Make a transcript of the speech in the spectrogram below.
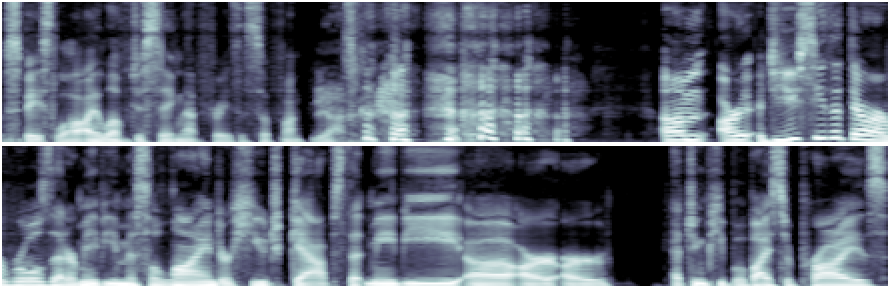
space law, I love just saying that phrase. It's so fun. Yeah. um, are, do you see that there are rules that are maybe misaligned or huge gaps that maybe uh, are, are catching people by surprise?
